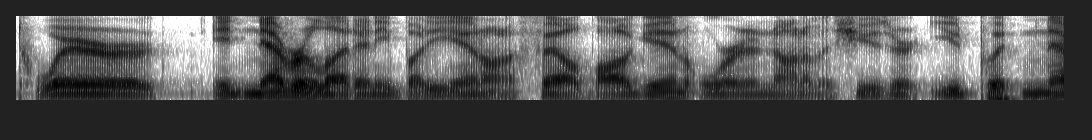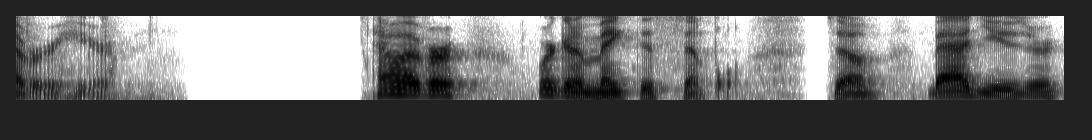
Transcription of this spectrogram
to where it never let anybody in on a failed login or an anonymous user, you'd put never here. However, we're going to make this simple. So, bad user.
